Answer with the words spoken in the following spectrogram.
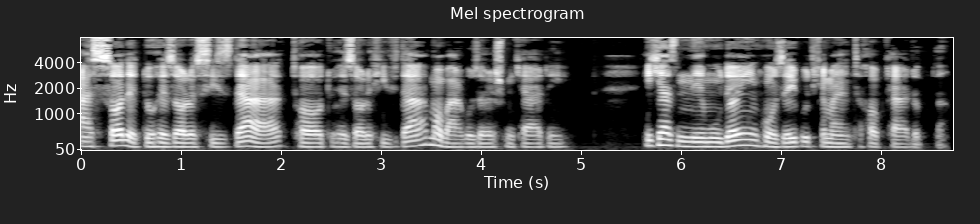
از سال 2013 تا 2017 ما برگزارش می‌کردیم. یکی از نمودای این حوزه‌ای بود که من انتخاب کرده بودم.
